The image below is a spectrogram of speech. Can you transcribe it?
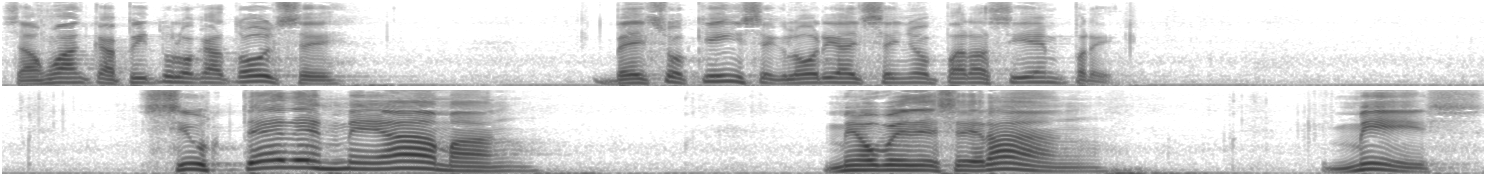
San Juan capítulo 14, verso 15, gloria al Señor para siempre. Si ustedes me aman, me obedecerán mis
